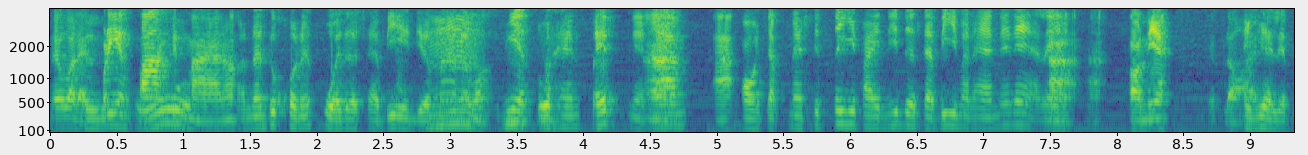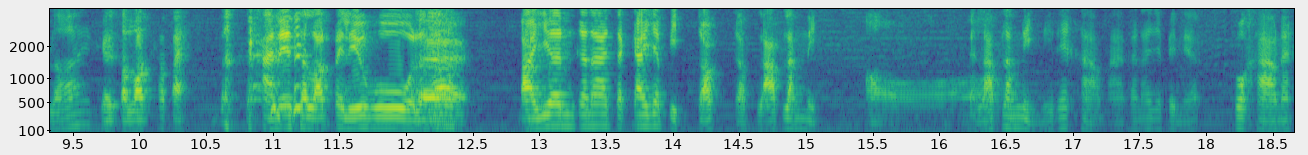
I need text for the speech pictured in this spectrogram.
เรียกว่าอะไรเปรี้ยงป้างขึ้นมาเนาะตอนนั้นทุกคนก็อวยเดอร์แซบี้กันเยอะมากอืมแล้วว่าเนี่ยตัวแทนเป๊ปเนี่ยอ่าถ้าอะออกจากแมนซิตี้ไปนี่เดอร์แซบี้มาแทนแน่ๆอะไรออ่าย่างเงี้ยอ่าตอนเนี้ยเรียบร้อยไอ้เหี้ยเรียบร้อยเจอสล็อตเข้าไปอันนี้สล็อตไปลิเวอร์พูลแล้วก็เออบาเยิร์นก็น่าจะใกล้จะปิดจ็อบกับลาฟลังนิกอ๋อแต่ลาฟลังนิกนี่ได้ข่าวมาก็น่าจะเป็นเนี้ยชั่วคราวนะ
